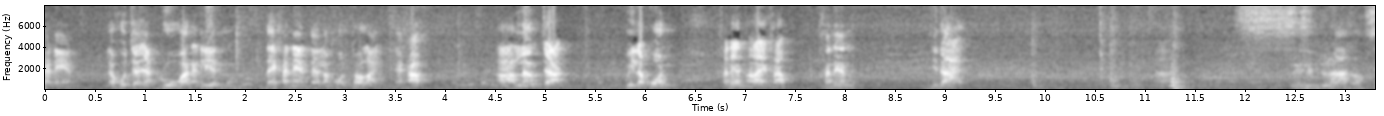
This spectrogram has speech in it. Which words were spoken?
คะแนน แล้วครูจะอยากรู้ว่านักเรียนได้คะแนนแต่ละคนเท่าไหร่นะครับอ่าเริ่มจากวีรพลคะแนนเท่าไหร่ครับ คะแนนที่ได้ 40.5ครับ40.5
